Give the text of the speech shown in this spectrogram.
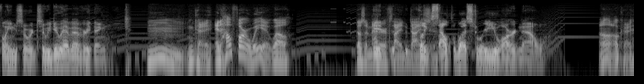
Flame sword. So we do have everything. Hmm, okay. And how far away it? Well, doesn't matter It- if I die like soon. southwest where you are now. Oh, okay.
